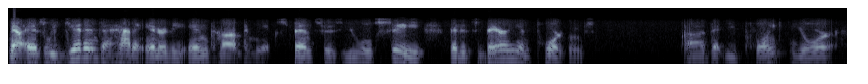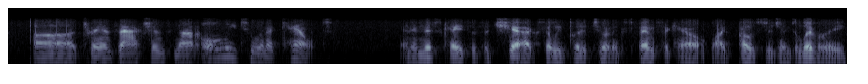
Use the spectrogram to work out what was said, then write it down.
Now as we get into how to enter the income and the expenses, you will see that it's very important uh, that you point your uh, transactions not only to an account, and in this case it's a check, so we put it to an expense account like postage and delivery.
